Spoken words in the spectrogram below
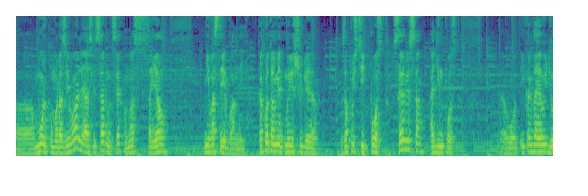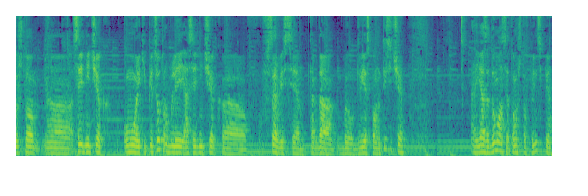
мойку мы развивали, а слесарный цех у нас стоял невостребованный. В какой-то момент мы решили запустить пост сервиса, один пост. Вот. И когда я увидел, что э, средний чек у мойки 500 рублей, а средний чек э, в сервисе тогда был 2500, я задумался о том, что в принципе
